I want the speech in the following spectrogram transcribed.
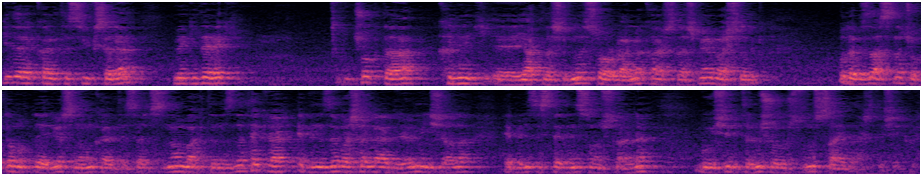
giderek kalitesi yükselen ve giderek çok daha klinik e, yaklaşımlı sorularla karşılaşmaya başladık. Bu da bizi aslında çok da mutlu ediyor sınavın kalitesi açısından baktığınızda. Tekrar hepinize başarılar diliyorum. İnşallah hepiniz istediğiniz sonuçlarla bu işi bitirmiş olursunuz. Saygılar. Teşekkür ederim.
